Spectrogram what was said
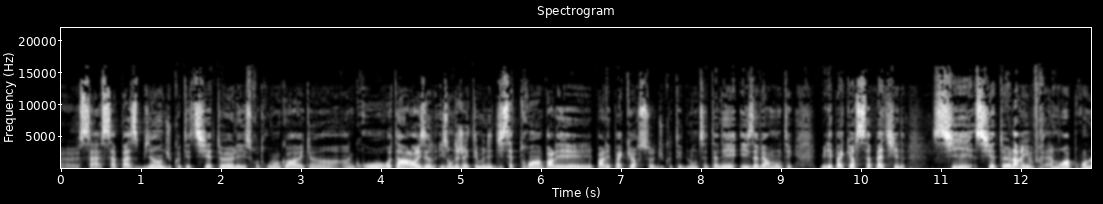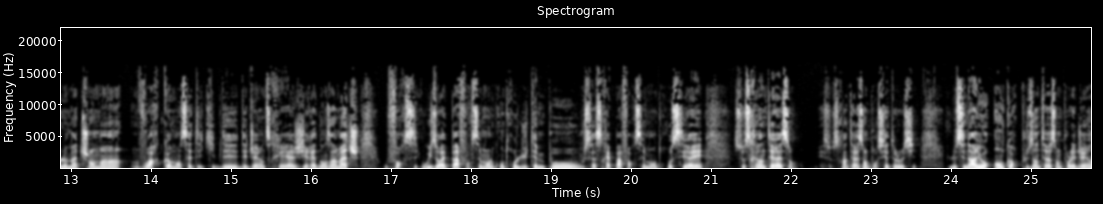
Euh, ça, ça passe bien du côté de Seattle et ils se retrouvent encore avec un, un gros retard. Alors ils ont, ils ont déjà été menés 17-3 hein, par, les, par les Packers euh, du côté de Londres cette année et ils avaient remonté. Mais les Packers, ça patine. Si Seattle arrive vraiment à prendre le match en main, voir comment cette équipe des, des Giants réagirait dans un match où, où ils n'auraient pas forcément le contrôle du tempo, où ça serait pas forcément trop serré, ce serait intéressant. Et ce serait intéressant pour Seattle aussi. Le scénario encore plus intéressant pour les Giants,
